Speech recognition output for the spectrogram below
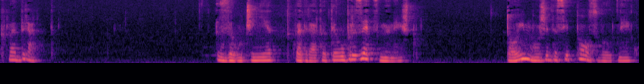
квадрат. За ученият квадратът е образец на нещо. Той може да се ползва от него.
